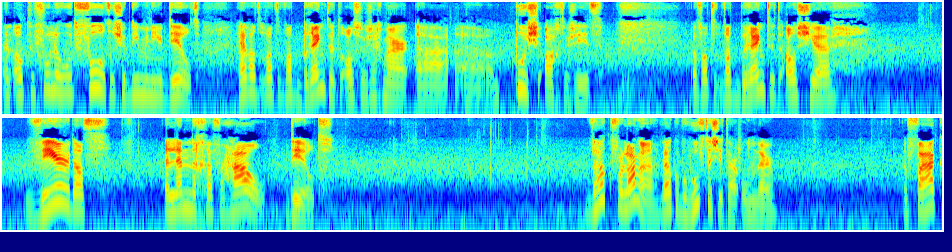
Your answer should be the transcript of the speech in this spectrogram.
En ook te voelen hoe het voelt als je op die manier deelt. Hè, wat, wat, wat brengt het als er zeg maar uh, uh, een push achter zit? Of wat, wat brengt het als je weer dat ellendige verhaal deelt? Welk verlangen, welke behoefte zit daaronder? En vaak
